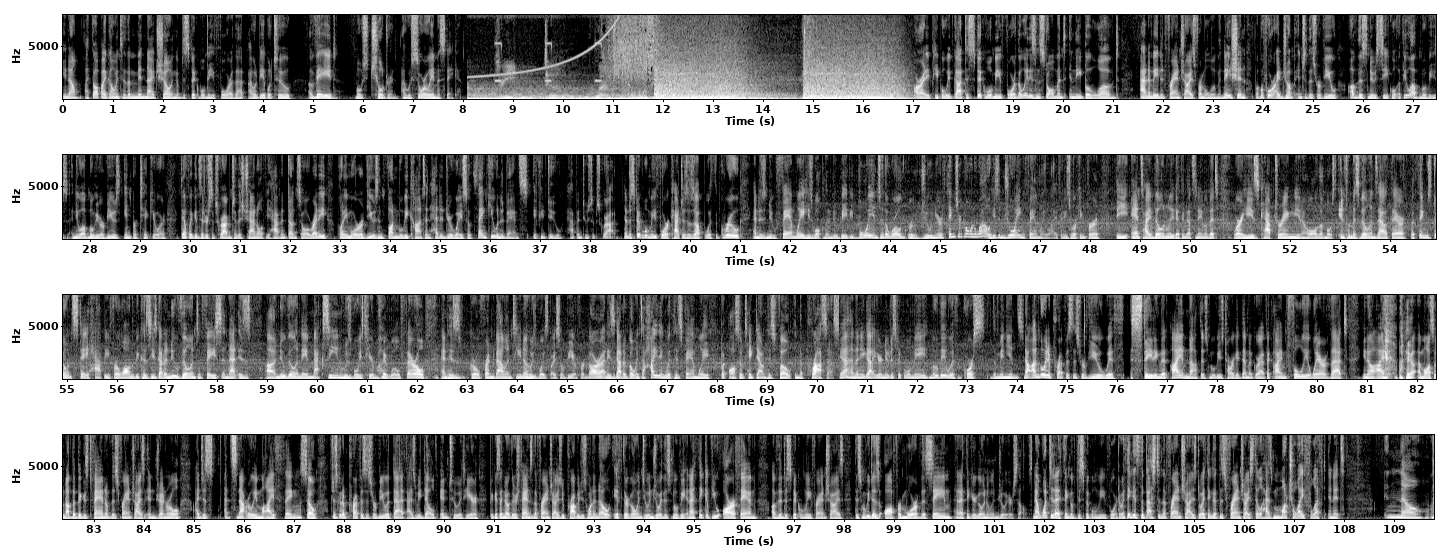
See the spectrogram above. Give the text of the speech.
You know, I thought by going to the midnight showing of Despicable Me 4 that I would be able to evade most children. I was sorely mistaken. Three, two, one. Alrighty, people, we've got Despicable Me 4, the latest installment in the beloved animated franchise from Illumination. But before I jump into this review of this new sequel, if you love movies and you love movie reviews in particular, definitely consider subscribing to this channel if you haven't done so already. Plenty more reviews and fun movie content headed your way, so thank you in advance if you do happen to subscribe. Now, Despicable Me 4 catches us up with Gru and his new family. He's welcoming a new baby boy into the world, Gru Jr. Things are going well. He's enjoying family life, and he's working for the Anti-Villain League, I think that's the name of it, where he's capturing, you know, all the most infamous villains out there. But things don't stay happy for long because he's got a new villain to face, and that is a new villain named Maxime, who's voiced here by Will Ferrell, and his girlfriend Valentina, who's voiced by Sofia Vergara, and he's got to go into hiding with his family, but also take down his foe in the process. Yeah, and then you got your new Despicable Me movie with, of course, the Minions. Now, I'm going to preface this review with stating that I am not this movie's target demographic. I am fully aware of that. You know, I, I am also not the biggest fan of this franchise in general. I just, it's not really my thing. So I'm just going to preface this review with that as we delve into it here, because I know there's fans of the franchise who probably just want to know if they're going to enjoy this movie. And I think if you are a fan of the Despicable Me franchise, this movie does offer more of the same, and I think you're going to enjoy yourselves. Now, what did I think of Despicable Me 4? Do I think it's the best in the franchise? Do I think that this franchise still has much life left in it? No.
